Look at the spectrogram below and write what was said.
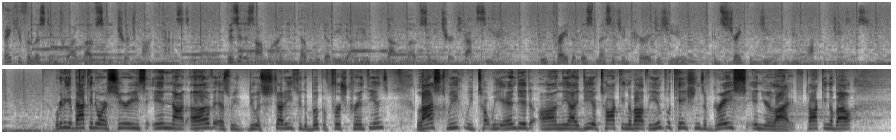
Thank you for listening to our Love City Church podcast. Visit us online at www.lovecitychurch.ca. We pray that this message encourages you and strengthens you in your walk with Jesus. We're going to get back into our series in not of as we do a study through the book of 1 Corinthians. Last week we ta- we ended on the idea of talking about the implications of grace in your life, talking about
